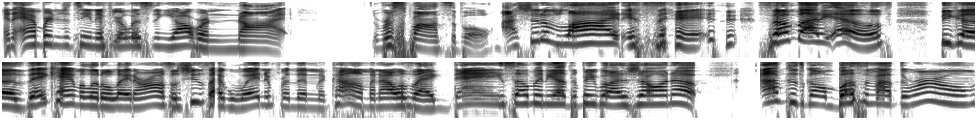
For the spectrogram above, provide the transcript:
And Amber and Jatine, if you're listening, y'all were not responsible. I should have lied and said somebody else because they came a little later on. So she was like waiting for them to come. And I was like, dang, so many other people are showing up. I'm just going to bust them out the room.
